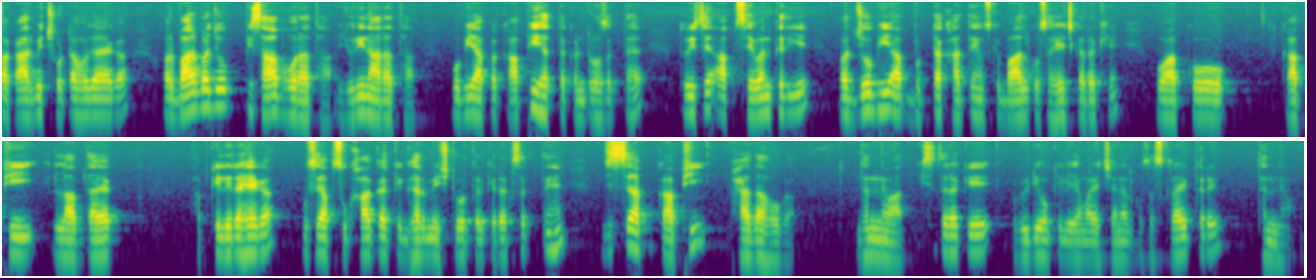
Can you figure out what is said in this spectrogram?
आकार भी छोटा हो जाएगा। और बार बार जो पेशाब हो रहा था यूरिन आ रहा था, वो भी आपका काफ़ी हद तक कंट्रोल हो सकता है। तो इसे आप सेवन करिए और जो भी आप भुट्टा खाते हैं, उसके बाल को सहेज कर रखें, वो आपको काफ़ी लाभदायक आपके लिए रहेगा। उसे आप सुखा करके घर में स्टोर करके रख सकते हैं, जिससे आपको काफ़ी फ़ायदा होगा। धन्यवाद। इसी तरह के वीडियो के लिए हमारे चैनल को सब्सक्राइब करें। धन्यवाद।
